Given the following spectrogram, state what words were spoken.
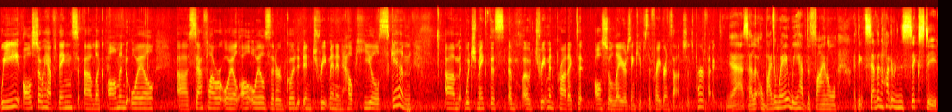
we also have things um, like almond oil, uh, safflower oil, all oils that are good in treatment and help heal skin. Um, which make this a, a treatment product that also layers and keeps the fragrance on, so it's perfect. Yes. I, oh, by the way, we have the final, I think 760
